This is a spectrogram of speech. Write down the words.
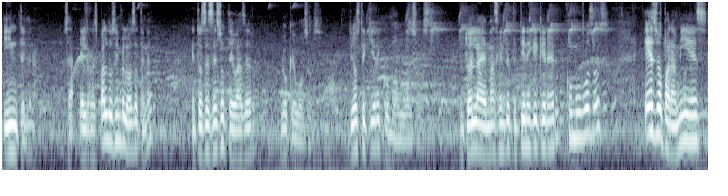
íntegra, o sea, el respaldo siempre lo vas a tener, entonces eso te va a hacer lo que vos sos. Dios te quiere como vos sos. Entonces la demás gente te tiene que querer como vos sos. Eso para mí es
